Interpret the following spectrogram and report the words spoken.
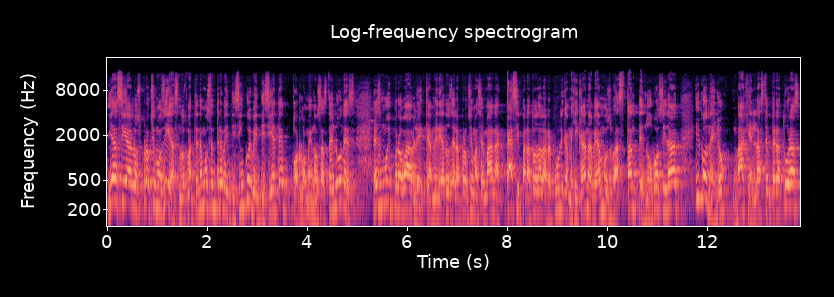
y hacia los próximos días nos mantenemos entre 25 y 27 por lo menos hasta el lunes. Es muy probable que a mediados de la próxima semana, casi para toda la República Mexicana, veamos bastante nubosidad y con ello bajen las temperaturas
